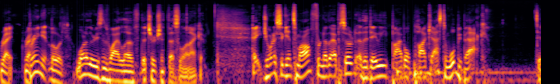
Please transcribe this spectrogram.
Right, right. Bring it, Lord. One of the reasons why I love the church in Thessalonica. Hey, join us again tomorrow for another episode of the Daily Bible Podcast, and we'll be back. See you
